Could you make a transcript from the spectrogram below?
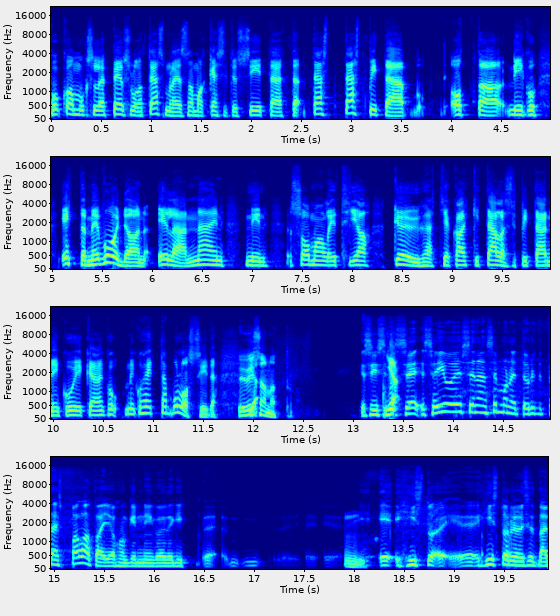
Kokoomukselle ja Persulla on täsmälleen sama käsitys siitä, että tästä, tästä pitää ottaa, niin kuin, että me voidaan elää näin, niin somalit ja köyhät ja kaikki tällaiset pitää niin kuin ikään kuin, niin kuin heittää ulos siitä. Hyvin ja, sanottu. Ja siis Ja- ja. Se, se ei ole edes enää semmoinen, että yritettäisiin palata johonkin niin jotenkin mm. histo, eh, historiallisesti tai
